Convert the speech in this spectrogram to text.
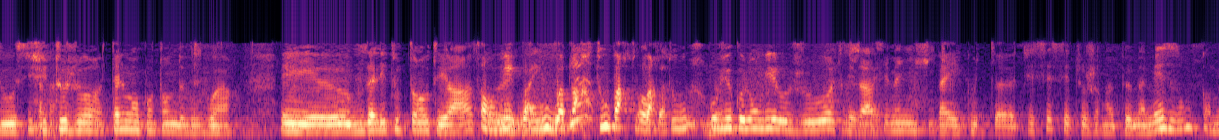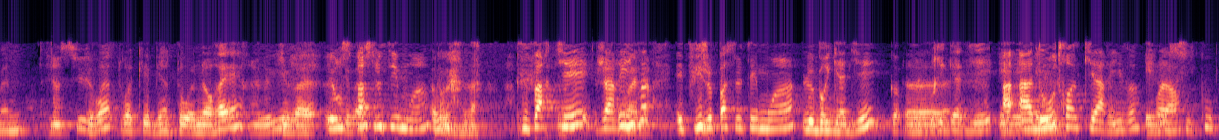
Nous aussi, je suis toujours tellement contente de vous voir. Et euh, vous allez tout le temps au théâtre. Oh oui, on bah, vous il voit bien. partout, partout, Oh, partout. partout, Au. Vieux Colombier l'autre jour et tout ça, c'est magnifique. Bah écoute, euh, tu sais, c'est toujours un peu ma maison quand même. Bien Tu sûr. vois, toi qui es bientôt honoraire, Ah oui. tu vas... et on tu se vas- passe le témoin. Voilà. Vous partiez, j'arrive, Voilà. et puis je passe le témoin, le brigadier, le brigadier et- à, à d'autres qui arrivent. Et voilà. le six coups,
